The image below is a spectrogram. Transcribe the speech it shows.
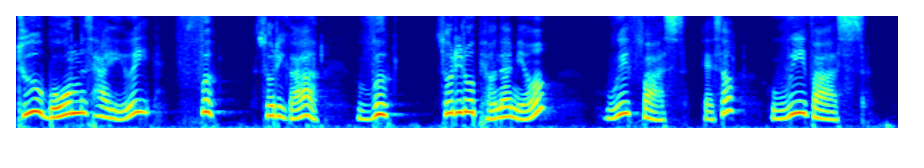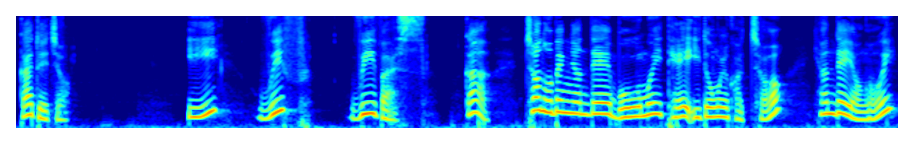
두 모음 사이의 f 소리가 v 소리로 변하며 wifas에서 weavas가 되죠. 이 with, weavas가 1500년대 모음의 대이동을 거쳐 현대 영어의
